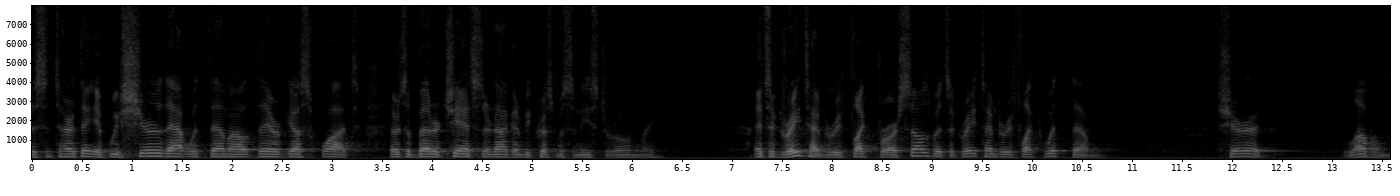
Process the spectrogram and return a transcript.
this entire thing, if we share that with them out there, guess what? There's a better chance they're not going to be Christmas and Easter only. It's a great time to reflect for ourselves, but it's a great time to reflect with them. Share it. Love them.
